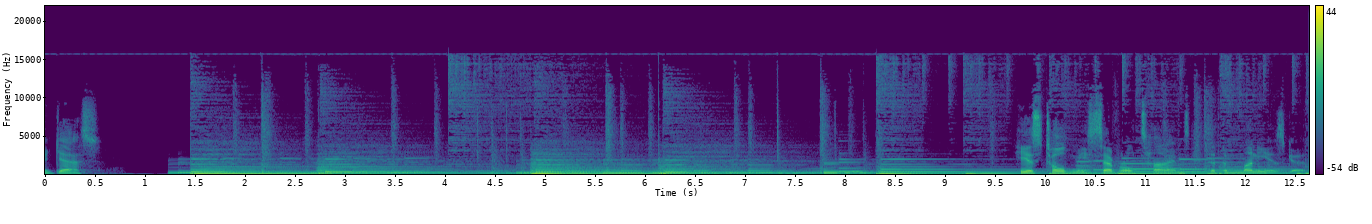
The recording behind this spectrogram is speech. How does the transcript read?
I guess. He has told me several times that the money is good.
